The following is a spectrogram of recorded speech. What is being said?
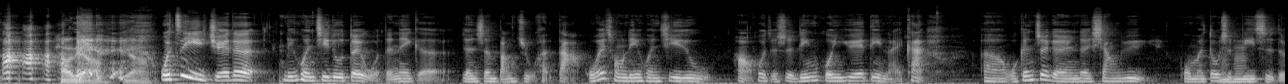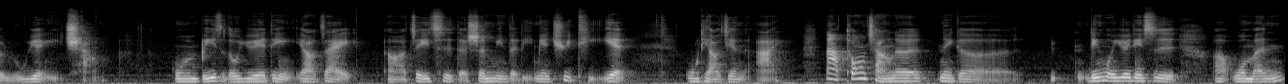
好聊聊。我自己觉得灵魂记录对我的那个人生帮助很大，我会从灵魂记录好，或者是灵魂约定来看，呃，我跟这个人的相遇，我们都是彼此的如愿以偿。嗯我们彼此都约定要在啊、呃、这一次的生命的里面去体验无条件的爱。那通常呢，那个灵魂约定是啊、呃，我们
